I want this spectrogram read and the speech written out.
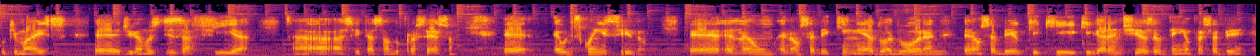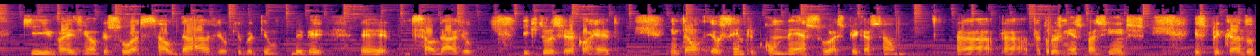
o que mais, é, digamos, desafia a, a, aceitação do processo é, é o desconhecido, é, é, não, é não saber quem é a doadora, uhum. é não saber o que, que, que garantias eu tenho para saber que vai vir uma pessoa saudável, que eu vou ter um bebê é, saudável e que tudo seja correto. Então, eu sempre começo a explicação para todas as minhas pacientes, explicando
